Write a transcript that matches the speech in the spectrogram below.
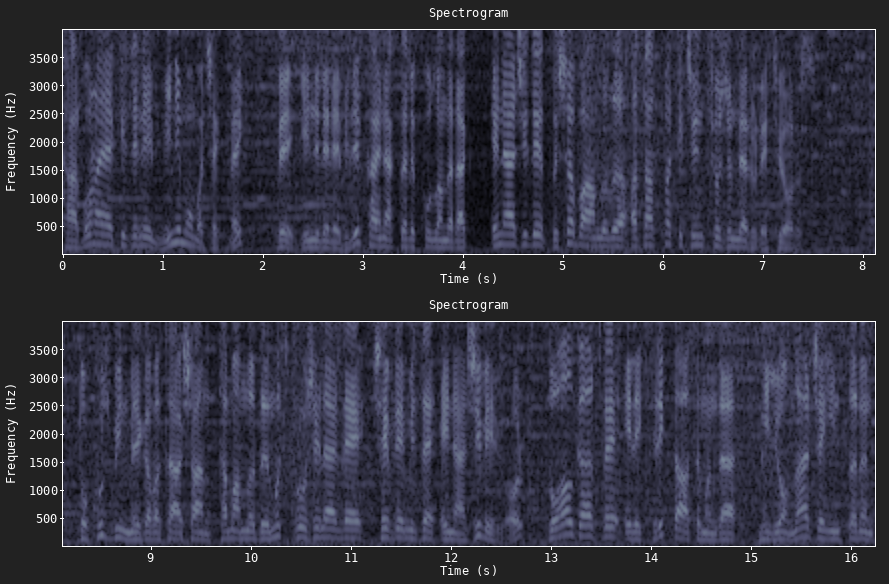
karbon ayak izini minimuma çekmek ve yenilenebilir kaynakları kullanarak enerjide dışa bağımlılığı azaltmak için çözümler üretiyoruz. 9000 megawattı aşan tamamladığımız projelerle çevremize enerji veriyor, doğalgaz ve elektrik dağıtımında milyonlarca insanın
